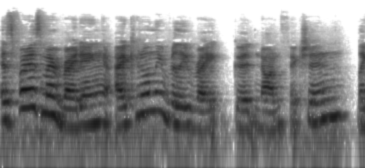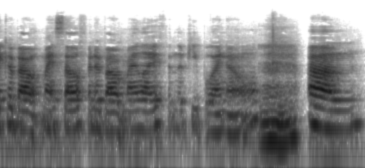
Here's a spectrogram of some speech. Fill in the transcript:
as far as my writing, I can only really write good nonfiction, like about myself and about my life and the people I know. Mhm. Um,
